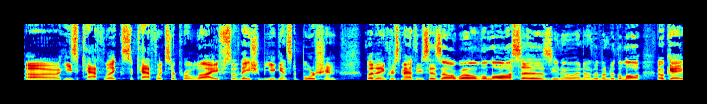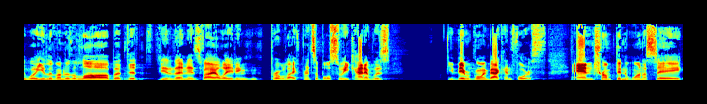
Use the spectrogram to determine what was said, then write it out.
Uh, he's a Catholic, so Catholics are pro-life, so they should be against abortion. But then Chris Matthews says, "Oh, well, the law says, you know, and I live under the law." Okay, well, you live under the law, but that you know, then is violating pro-life principles. So he kind of was. They were going back and forth, and Trump didn't want to say,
